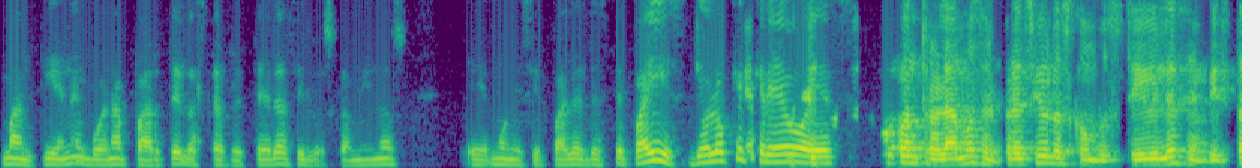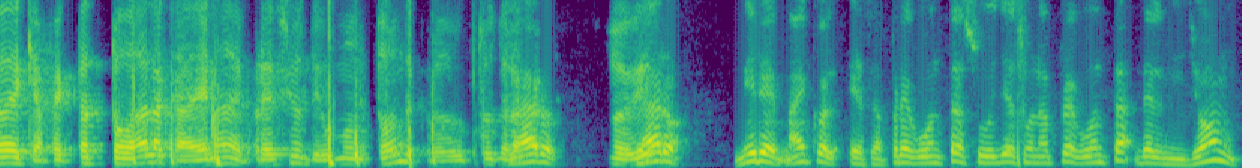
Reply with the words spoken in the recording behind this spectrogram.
mantiene en buena parte las carreteras y los caminos eh, municipales de este país. Yo lo que creo es... ¿Cómo controlamos el precio de los combustibles en vista de que afecta toda la cadena de precios de un montón de productos de la Claro, claro. Mire, Michael, esa pregunta suya es una pregunta del millón,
